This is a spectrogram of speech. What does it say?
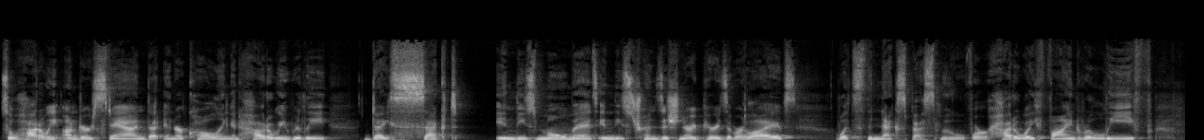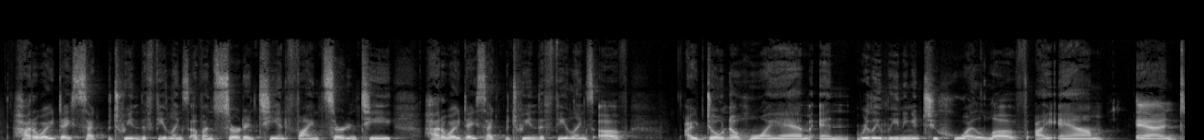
So, how do we understand that inner calling and how do we really dissect in these moments, in these transitionary periods of our lives, what's the next best move? Or how do I find relief? How do I dissect between the feelings of uncertainty and find certainty? How do I dissect between the feelings of I don't know who I am and really leaning into who I love I am? And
